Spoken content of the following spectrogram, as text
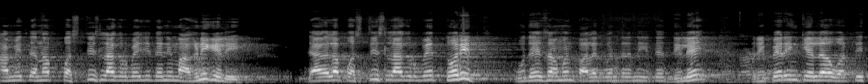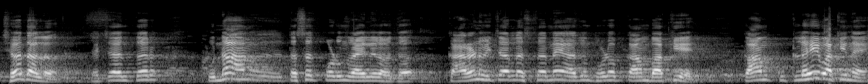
आम्ही त्यांना पस्तीस लाख रुपयाची त्यांनी मागणी केली. त्यावेळेला पस्तीस लाख रुपये त्वरित उदय सामंत पालकमंत्र्यांनी इथे दिले. रिपेरिंग केलं वरती छत आलं. त्याच्यानंतर पुन्हा तसंच पडून राहिलेलं होतं. कारण विचारलं असतं नाही अजून थोडं काम बाकी आहे. काम कुठलंही बाकी नाही.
